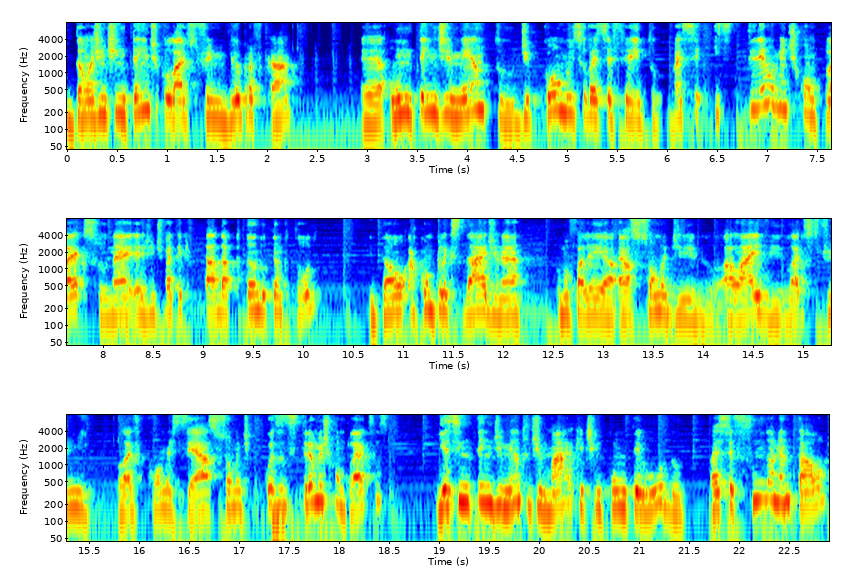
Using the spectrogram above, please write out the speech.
Então a gente entende que o live streaming veio para ficar. É, o entendimento de como isso vai ser feito vai ser extremamente complexo, né? A gente vai ter que estar tá adaptando o tempo todo. Então a complexidade, né? Como eu falei, é a soma de a live, live streaming, o live commerce é a soma de coisas extremamente complexas. E esse entendimento de marketing, conteúdo, vai ser fundamental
